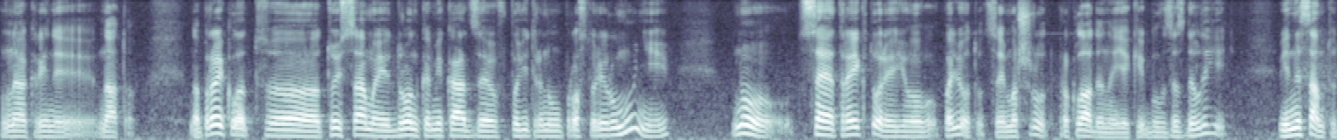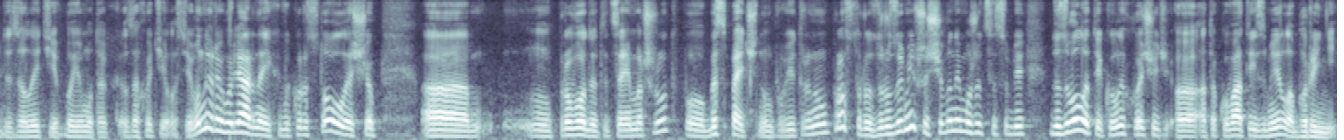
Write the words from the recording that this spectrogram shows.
на країни НАТО. Наприклад, е, той самий дрон Камікадзе в повітряному просторі Румунії. Ну, це траєкторія його польоту, це маршрут прокладений, який був заздалегідь. Він не сам туди залетів, бо йому так захотілося. І вони регулярно їх використовували, щоб е, проводити цей маршрут по безпечному повітряному простору, зрозумівши, що вони можуть це собі дозволити, коли хочуть е, атакувати Ізмаїл або Рені.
